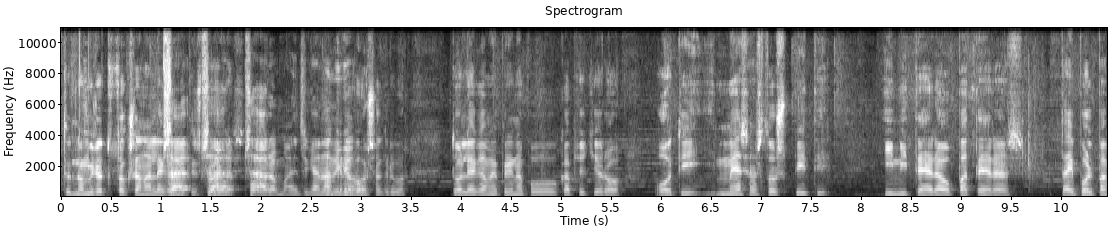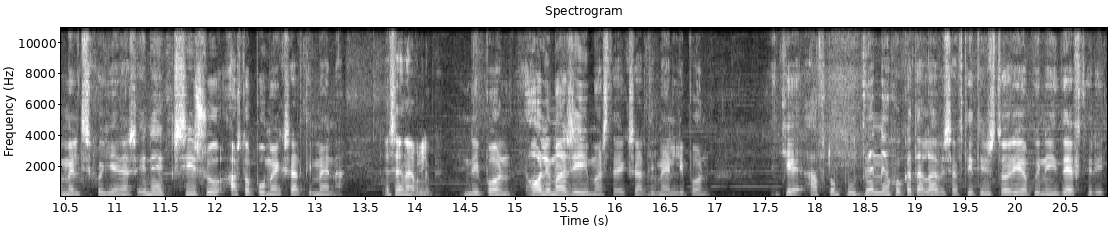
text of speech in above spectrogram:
το- νομίζω ότι το ξαναλέγαμε Ψά- τις ψά- προάλλες. ψάρωμα, έτσι, κανονικό. Ακριβώς, ακριβώς. Το λέγαμε πριν από κάποιο καιρό ότι μέσα στο σπίτι η μητέρα, ο πατέρας, τα υπόλοιπα μέλη της οικογένειας είναι εξίσου, ας το πούμε, εξαρτημένα. Εσένα βλέπει. Λοιπόν, όλοι μαζί είμαστε εξαρτημένοι λοιπόν. Και αυτό που δεν έχω καταλάβει σε αυτή την ιστορία που είναι η δεύτερη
